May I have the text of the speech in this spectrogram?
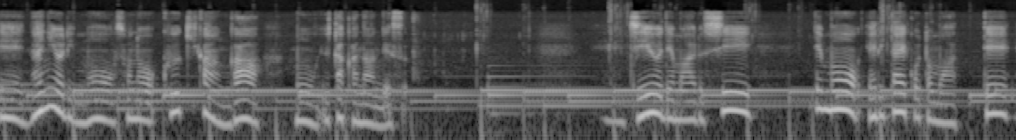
で何よりもその空気感がもう豊かなんです。えー、自由でもあるしでもやりたいこともあって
